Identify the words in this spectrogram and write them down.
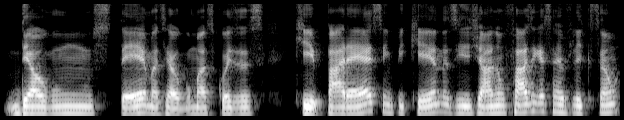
de alguns temas e algumas coisas que parecem pequenas e já não fazem essa reflexão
